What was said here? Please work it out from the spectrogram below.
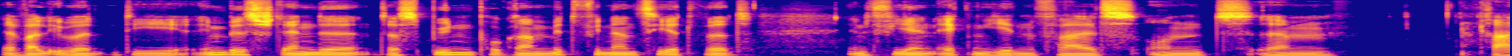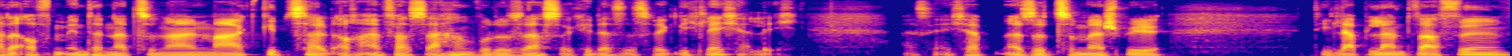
weil über die Imbissstände das Bühnenprogramm mitfinanziert wird, in vielen Ecken jedenfalls. Und ähm, gerade auf dem internationalen Markt gibt's halt auch einfach Sachen, wo du sagst, okay, das ist wirklich lächerlich. Ich habe also zum Beispiel die Lapplandwaffel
